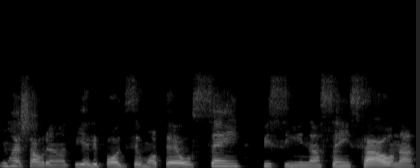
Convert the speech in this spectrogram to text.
um restaurante, ele pode ser um hotel sem piscina, sem sauna,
